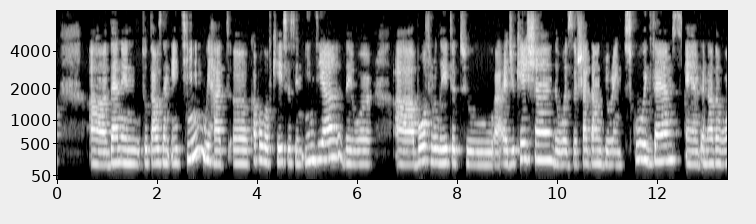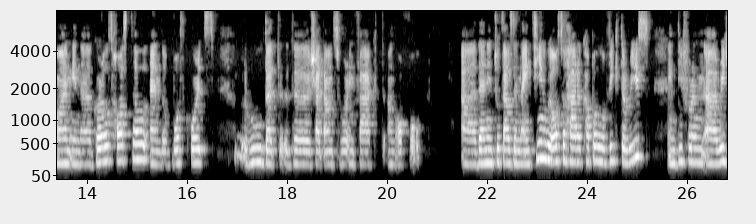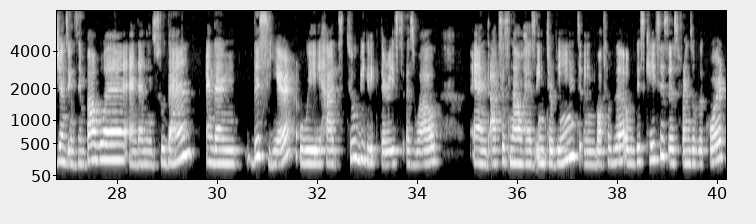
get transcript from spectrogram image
Uh, then in 2018, we had a couple of cases in India. They were uh, both related to uh, education. There was a shutdown during school exams, and another one in a girls' hostel. And both courts ruled that the shutdowns were in fact unlawful. Uh, then in 2019, we also had a couple of victories in different uh, regions in Zimbabwe and then in Sudan. And then this year, we had two big victories as well. And Access Now has intervened in both of, the, of these cases as friends of the court.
